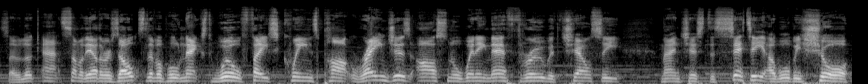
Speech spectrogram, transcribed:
So look at some of the other results. Liverpool next will face Queen's Park Rangers. Arsenal winning, they're through with Chelsea, Manchester City. I will be sure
